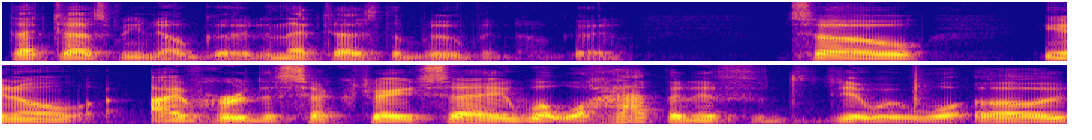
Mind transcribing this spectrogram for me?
that does me no good, and that does the movement no good. So, you know, I've heard the secretary say, "What will happen if uh,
